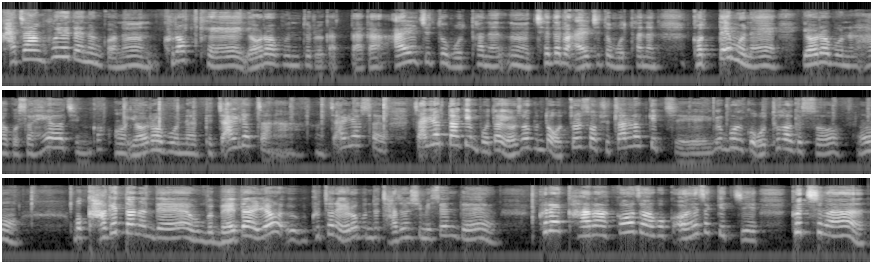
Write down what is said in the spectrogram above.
가장 후회되는 거는 그렇게 여러분들을 갖다가 알지도 못하는 응, 제대로 알지도 못하는 것 때문에 여러분을 하고서 헤어진 거 어, 여러분한테 잘렸잖아 어, 잘렸어요 잘렸다긴보다 여러분도 어쩔 수 없이 잘랐겠지 이게 뭐 이거 어떡하겠어 어. 뭐 가겠다는데 뭐 매달려? 그렇잖아 여러분들 자존심이 센데. 그래 가라. 꺼져 하고 해줬겠지. 그렇지만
